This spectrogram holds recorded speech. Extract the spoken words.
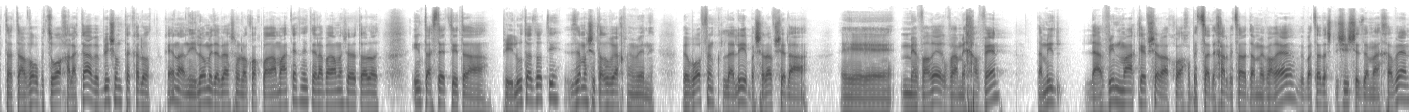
אתה תעבור בצורה חלקה ובלי שום תקלות, כן? אני לא מדבר עכשיו ללקוח ברמה הטכנית, אלא ברמה של התועלות. אם תעשה אצלי את הפעילות הזאת, זה מה שתרוויח ממני. ובאופן כללי, בשלב של המברר והמכוון, תמיד להבין מה הכיף של הלקוח בצד אחד, בצד המברר, ובצד השלישי שזה מכוון,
